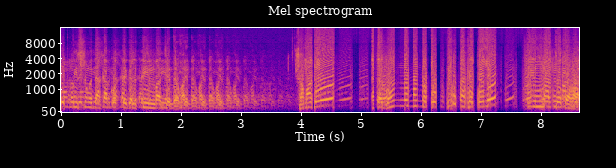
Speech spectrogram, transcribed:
ব্যক্তির সঙ্গে দেখা করতে গেলে তিনবার যেতে হয়। সমাজে একটা গণ্যমান্য ব্যক্তির কাছে গেলে তিনবার যেতে হয়।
